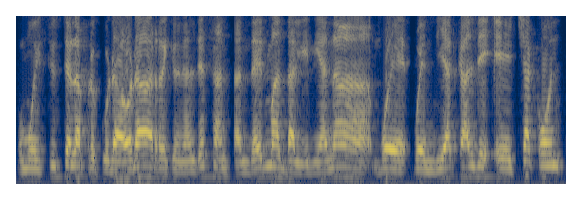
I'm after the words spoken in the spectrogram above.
como dice usted, la Procuradora Regional de Santander, Magdaleniana Buendía Calde eh, Chacón,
